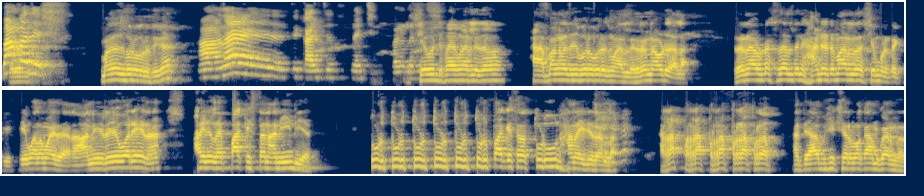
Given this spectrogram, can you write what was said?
बांगलादेश. मगच बरोबर होती का? हा सेव्हन्टी फाय मारले तेव्हा. हा बांगलादेश बरोबरच मारले. रन आउट झाला. रन आउट असं झालं त्यांनी हंड्रेड मारलं शंभर टक्के. हे मला माहीत आहे. आणि रविवारी आहे ना फायनल आहे पाकिस्तान आणि इंडिया. तुड तुड तुड तुड तुड तुड पाकिस्तानात तुडवून हाणायचे त्यांना. रप रप रप रप रप. आणि ते अभिषेक शर्मा काम करणार.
